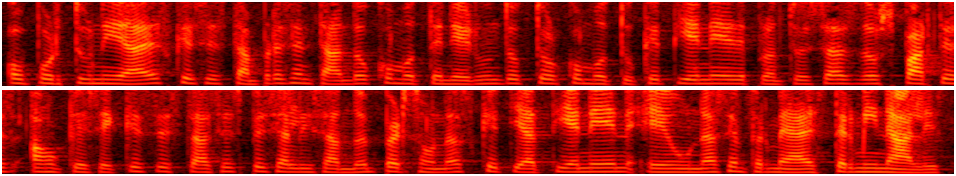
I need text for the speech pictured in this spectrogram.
oportunidades que se están presentando, como tener un doctor como tú que tiene de pronto esas dos partes, aunque sé que te estás especializando en personas que ya tienen eh, unas enfermedades terminales,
